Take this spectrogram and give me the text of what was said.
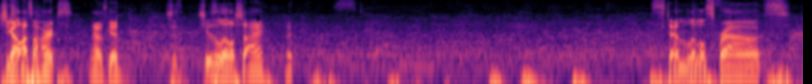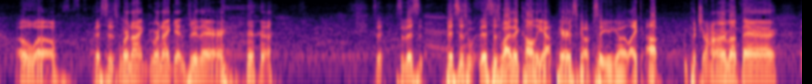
She got lots of hearts. That was good. She's she was a little shy, but stem little sprouts. Oh whoa, this is we're not we're not getting through there. so, so this is this is this is why they call the app Periscope. So you go like up and put your arm up there.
